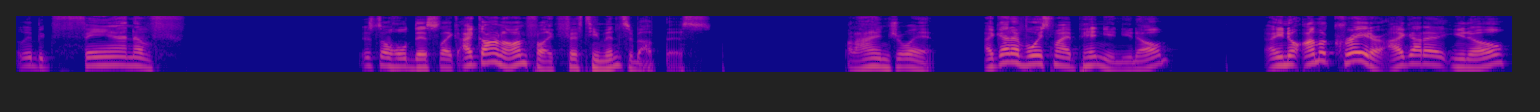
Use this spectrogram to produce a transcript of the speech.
really a big fan of just the whole dislike. I gone on for like 15 minutes about this, but I enjoy it. I gotta voice my opinion, you know. I, you know, I'm a creator. I gotta, you know,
